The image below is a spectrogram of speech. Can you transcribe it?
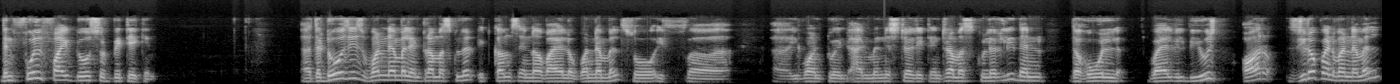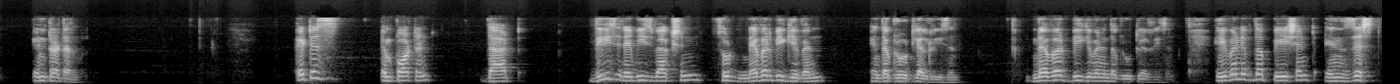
then full 5 dose should be taken. Uh, the dose is 1 ml intramuscular. It comes in a vial of 1 ml. So if uh, uh, you want to administer it intramuscularly then the whole vial will be used or 0.1 ml intradermal it is important that these rabies vaccine should never be given in the gluteal region. Never be given in the gluteal region. Even if the patient insists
